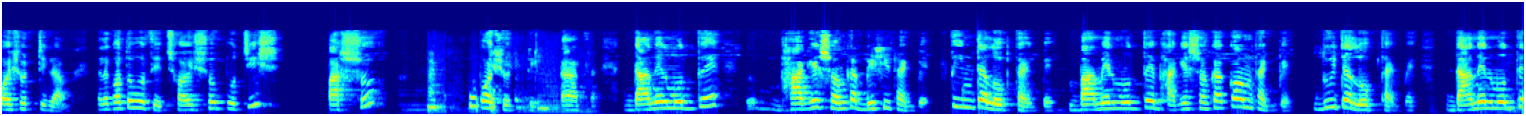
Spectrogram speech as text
পঁয়ষট্টি গ্রাম। তাহলে কত বলছি? ছয়শো পঁচিশ, পাঁচশো পঁয়ষট্টি। আচ্ছা ডানের মধ্যে ভাগের সংখ্যা বেশি থাকবে, তিনটা লোভ থাকবে, বামের মধ্যে ভাগের সংখ্যা কম থাকবে, দুইটা লোভ থাকবে, ডানের মধ্যে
